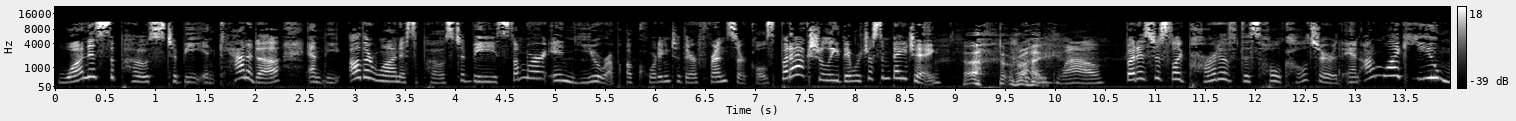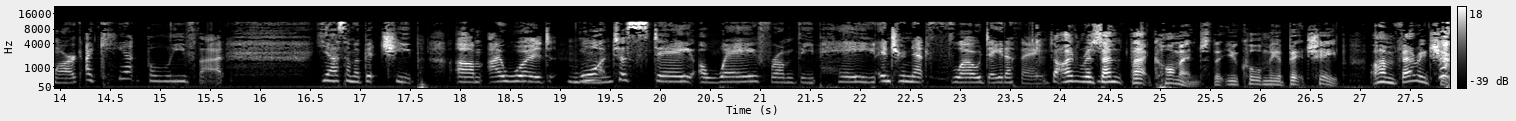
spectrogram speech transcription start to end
one is supposed to be in Canada and the other one is supposed to be somewhere in Europe, according to their friend circles. But actually, they were just in Beijing. right. Mm, wow. But it's just like part of this whole culture. And I'm like you, Mark. I can't believe that. Yes, I'm a bit cheap. Um, I would want to stay away from the paid internet flow data thing. I resent that comment that you called me a bit cheap. I'm very cheap.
